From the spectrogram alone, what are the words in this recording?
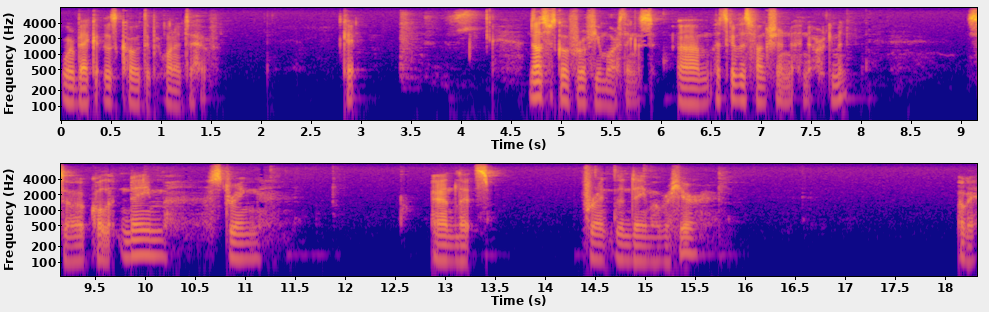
we're back at this code that we wanted to have. Okay. Now let's just go for a few more things. Um, let's give this function an argument. So call it name string and let's print the name over here. Okay,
